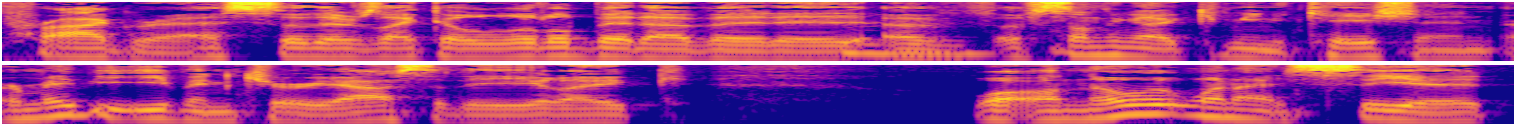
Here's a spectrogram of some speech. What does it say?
progress. So there's like a little bit of it mm-hmm. of, of something like communication or maybe even curiosity. Like, well, I'll know it when I see it.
